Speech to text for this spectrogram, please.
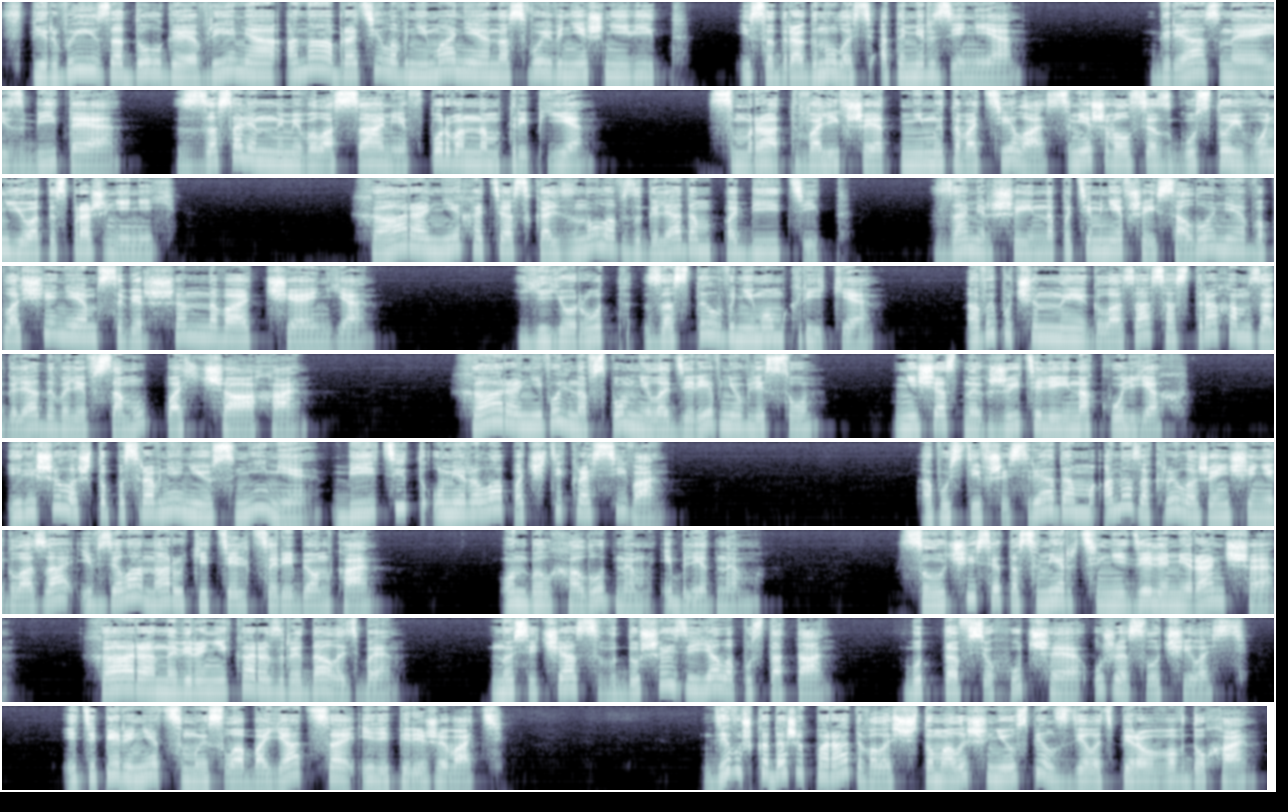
Впервые за долгое время она обратила внимание на свой внешний вид и содрогнулась от омерзения. Грязная, избитая, с засаленными волосами, в порванном тряпье – Смрад, валивший от немытого тела, смешивался с густой вонью от испражнений. Хара нехотя скользнула взглядом по биетит, замершей на потемневшей соломе воплощением совершенного отчаяния. Ее рот застыл в немом крике, а выпученные глаза со страхом заглядывали в саму пасть Шааха. Хара невольно вспомнила деревню в лесу, несчастных жителей на кольях, и решила, что по сравнению с ними Биетит умерла почти красиво. Опустившись рядом, она закрыла женщине глаза и взяла на руки тельце ребенка. Он был холодным и бледным. Случись эта смерть неделями раньше, Хара наверняка разрыдалась бы. Но сейчас в душе зияла пустота – будто все худшее уже случилось. И теперь нет смысла бояться или переживать. Девушка даже порадовалась, что малыш не успел сделать первого вдоха.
